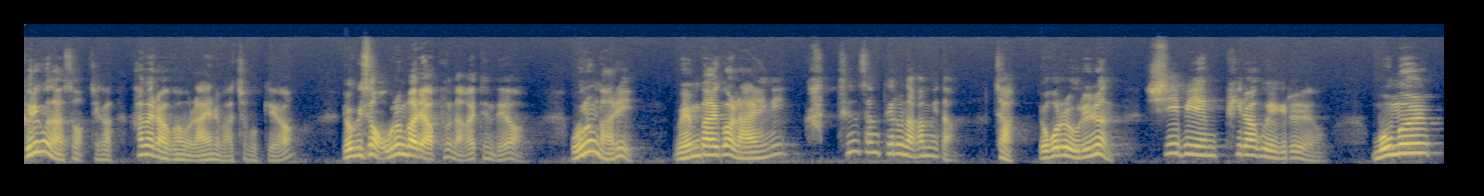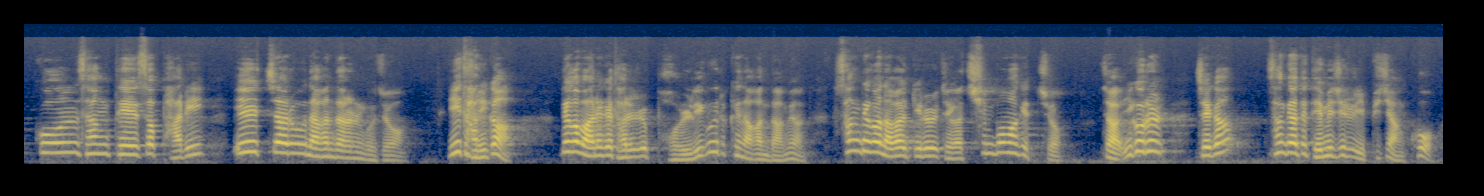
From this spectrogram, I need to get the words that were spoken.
그리고 나서 제가 카메라하고 한번 라인을 맞춰 볼게요. 여기서 오른발이 앞으로 나갈 텐데요. 오른발이 왼발과 라인이 같은 상태로 나갑니다. 자, 요거를 우리는 CBMP라고 얘기를 해요. 몸을 꼰 상태에서 발이 일자로 나간다는 거죠. 이 다리가 내가 만약에 다리를 벌리고 이렇게 나간다면 상대가 나갈 길을 제가 침범하겠죠. 자, 이거를 제가 상대한테 데미지를 입히지 않고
